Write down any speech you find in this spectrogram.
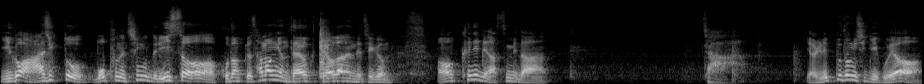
이거 아직도 못 푸는 친구들이 있어. 고등학교 3학년 대학 되어가는데 지금 어, 큰일이 났습니다. 자, 연립부등식이고요.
